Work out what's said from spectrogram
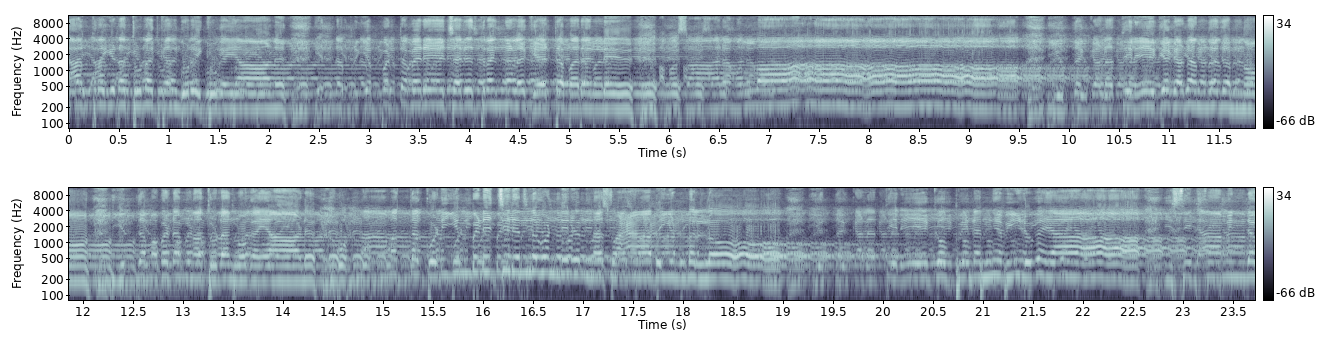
യാത്രയുടെ തുടക്കം കുറിക്കുകയാണ്. എന്റെ പ്രിയപ്പെട്ടവരെ ചരിത്രങ്ങൾ കേട്ടവരല്ലേ? അവസാനമല്ല യുദ്ധക്കളത്തിലേക്ക് കടന്നു ചെന്നു. യുദ്ധം അവിടെ തുടങ്ങുകയാണ്. ഒന്നാമത്തെ കൊടിയും പിടിച്ചിരുന്നു കൊണ്ടിരുന്ന സ്വാഭിയുണ്ടല്ലോ യുദ്ധക്കളത്തിലേക്ക് പിടഞ്ഞു വീഴുകയാ. ഇസ്ലാമിന്റെ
